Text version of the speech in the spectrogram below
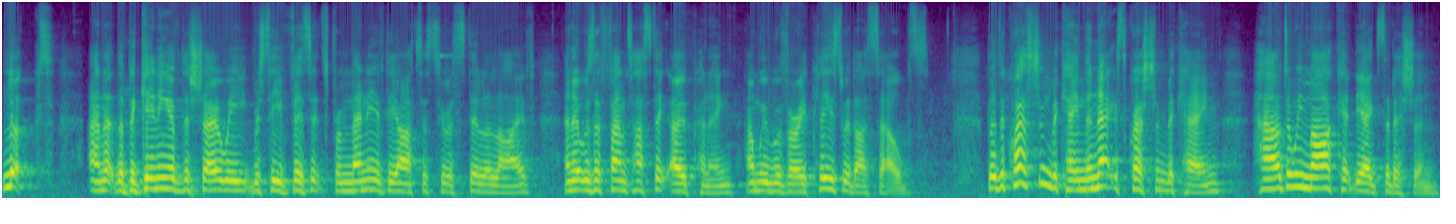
looked. And at the beginning of the show, we received visits from many of the artists who are still alive. And it was a fantastic opening, and we were very pleased with ourselves. But the question became, the next question became, how do we market the exhibition?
